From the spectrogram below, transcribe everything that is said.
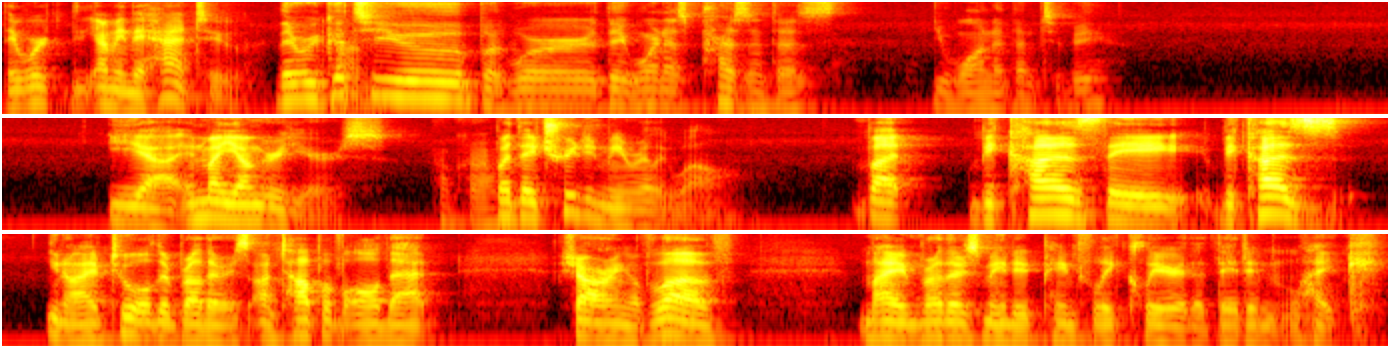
They worked. I mean, they had to. They were good Um, to you, but were they weren't as present as you wanted them to be. Yeah, in my younger years, Okay. but they treated me really well. But because they, because you know, I have two older brothers. On top of all that showering of love, my brothers made it painfully clear that they didn't like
